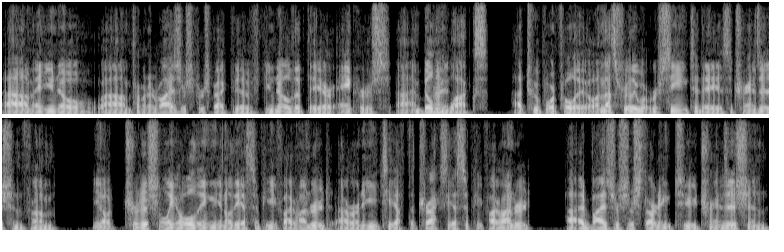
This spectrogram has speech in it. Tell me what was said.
um, and you know um, from an advisor's perspective, you know that they are anchors uh, and building Right. blocks uh, to a portfolio, and that's really what we're seeing today is a transition from you know traditionally holding you know the S and P 500 or an ETF that tracks the S and P 500. Uh, advisors are starting to transition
